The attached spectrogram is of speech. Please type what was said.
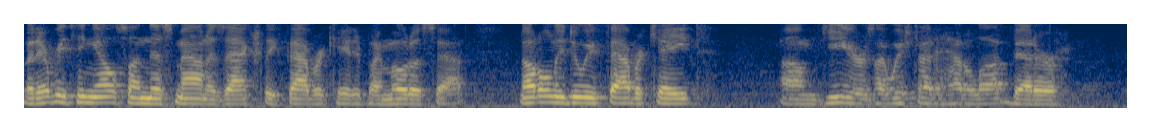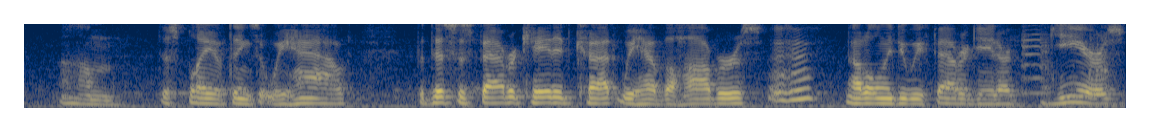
But everything else on this mount is actually fabricated by Motosat. Not only do we fabricate um, gears, I wished I'd had a lot better um, display of things that we have. But this is fabricated, cut. We have the hobbers. Not only do we fabricate our gears,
